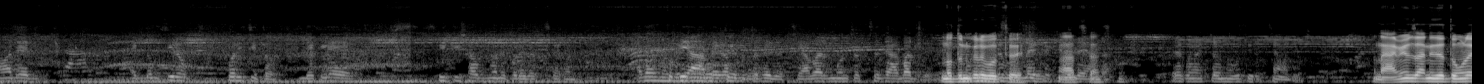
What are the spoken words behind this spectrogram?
আমাদের একদম চির পরিচিত দেখলে স্মৃতি সব মনে পড়ে যাচ্ছে এখন। খুবই হয়ে যাচ্ছে। আবার মন চাচ্ছে যে আবার নতুন করে বলতে হয়। আচ্ছা আচ্ছা। এরকম একটা অনুভূতি হচ্ছে আমাদের। না আমিও জানি যে তোমরা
